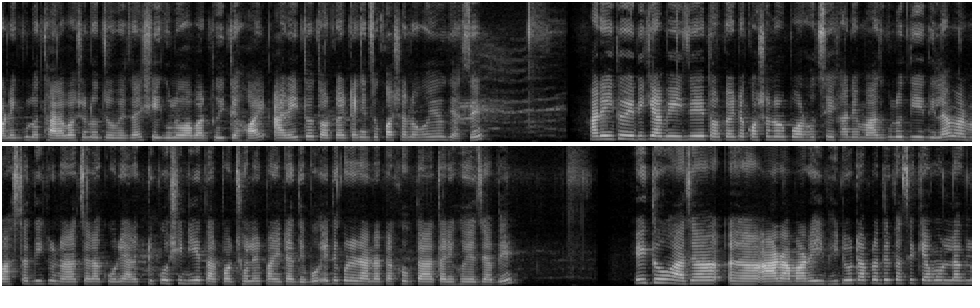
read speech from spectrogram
অনেকগুলো থালা বাসনও জমে যায়, সেগুলো আবার ধুইতে হয়, আর এই তো তরকারিটা কিন্তু কষানো হয়েও গেছে। আর এই তো এদিকে আমি এই যে তরকারিটা কষানোর পর হচ্ছে এখানে মাছগুলো দিয়ে দিলাম, আর মাছটা দিয়ে একটু নাড়াচাড়া করে আর একটু কষি নিয়ে তারপর ঝোলের পানিটা দেবো, এতে করে রান্নাটা খুব তাড়াতাড়ি হয়ে যাবে। এই তো আজা আর আমার এই ভিডিওটা আপনাদের কাছে কেমন লাগল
